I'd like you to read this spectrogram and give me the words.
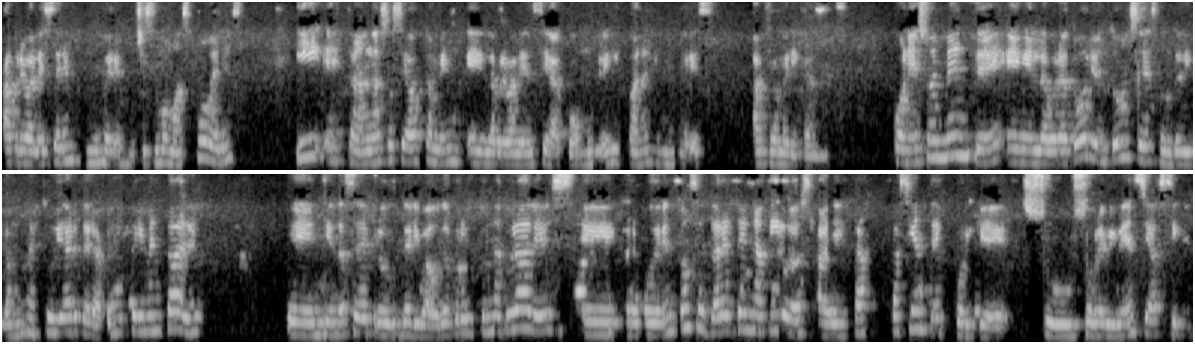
a, prevalecer en mujeres muchísimo más jóvenes y están asociados también en la prevalencia con mujeres hispanas y mujeres afroamericanas. Con eso en mente, en el laboratorio entonces nos dedicamos a estudiar terapias experimentales, eh, entiéndase de derivados de productos naturales, eh, para poder entonces dar alternativas a estas pacientes porque su sobrevivencia sí,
